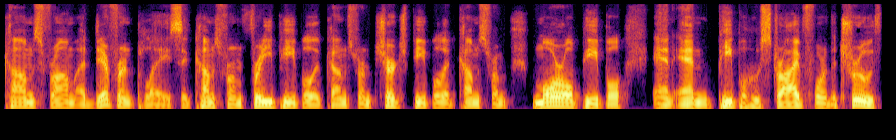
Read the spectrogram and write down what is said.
comes from a different place. It comes from free people. It comes from church people. It comes from moral people and and people who strive for the truth.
